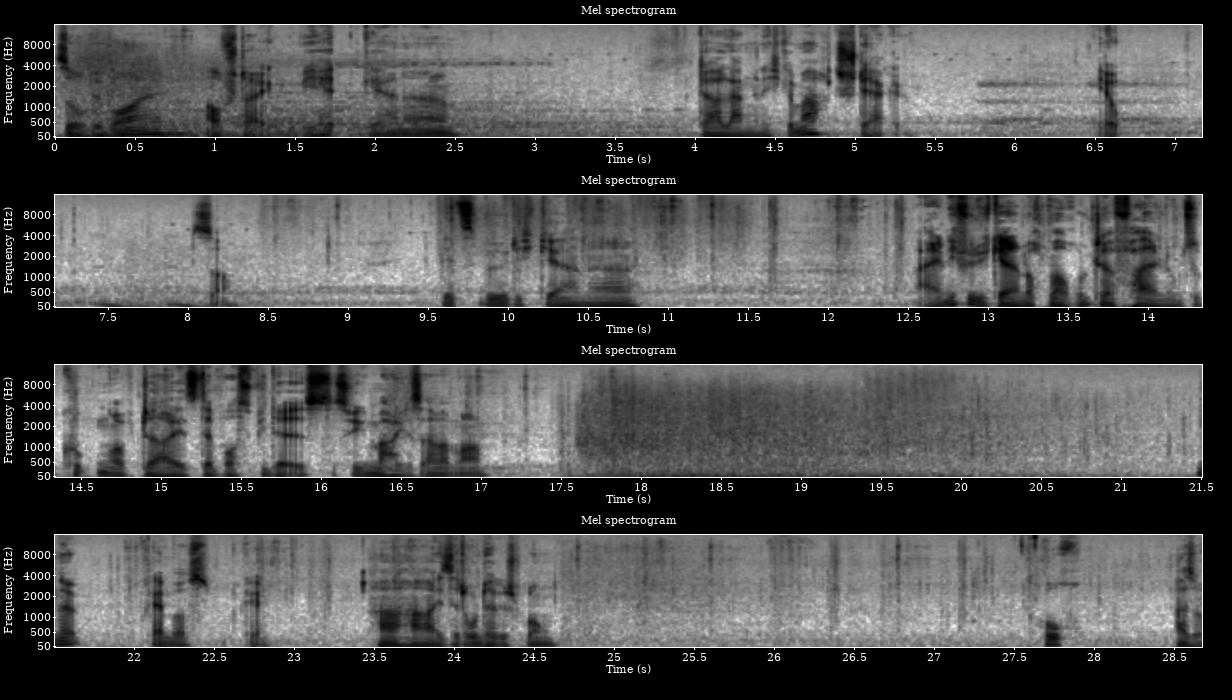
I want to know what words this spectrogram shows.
So, wir wollen aufsteigen. Wir hätten gerne... Da lange nicht gemacht. Stärke. Jo. So. Jetzt würde ich gerne... Eigentlich würde ich gerne nochmal runterfallen, um zu gucken, ob da jetzt der Boss wieder ist. Deswegen mache ich das einfach mal. Nö, kein Boss. Okay. Haha, ihr seid runtergesprungen. Hoch. Also,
